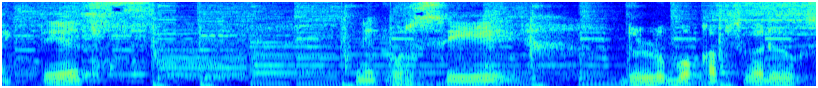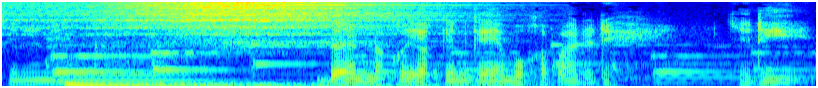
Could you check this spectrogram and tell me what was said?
Like this. Ini kursi. Dulu bokap suka duduk sini nih. Dan aku yakin kayaknya bokap ada deh. Jadi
